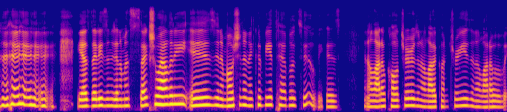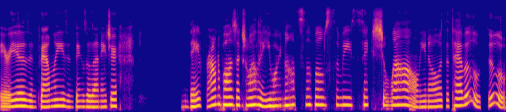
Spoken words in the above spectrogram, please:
yes, ladies and gentlemen, sexuality is an emotion and it could be a taboo too, because in a lot of cultures, in a lot of countries, in a lot of areas and families and things of that nature, they frown upon sexuality. You are not supposed to be sexual. You know, it's a taboo too.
